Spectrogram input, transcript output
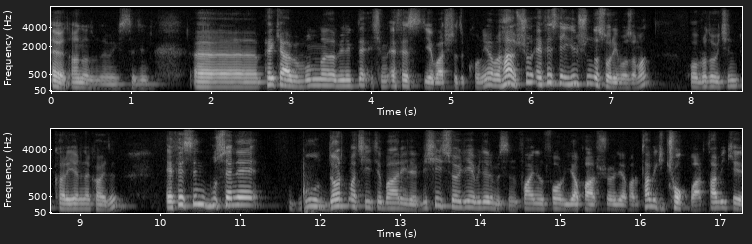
Evet anladım demek istediğin. Ee, peki abi bununla birlikte şimdi Efes diye başladık konuya ama ha şu Efes'le ilgili şunu da sorayım o zaman. Obradovic'in kariyerine kaydı. Efes'in bu sene bu dört maç itibariyle bir şey söyleyebilir misin? Final Four yapar, şöyle yapar. Tabii ki çok var. Tabii ki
